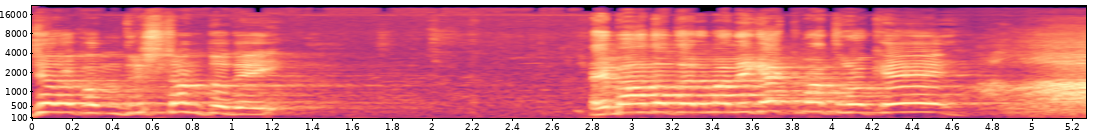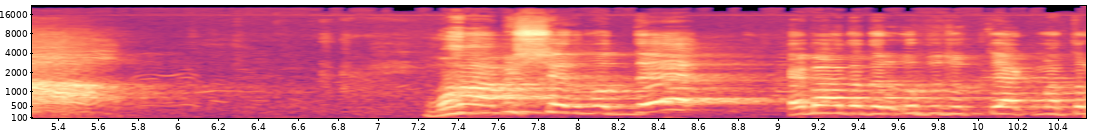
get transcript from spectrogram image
যেরকম দৃষ্টান্ত দেই এবাদতের মালিক একমাত্র কে? মহাবিশ্বের মধ্যে এবাদতের উপযুক্ত একমাত্র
